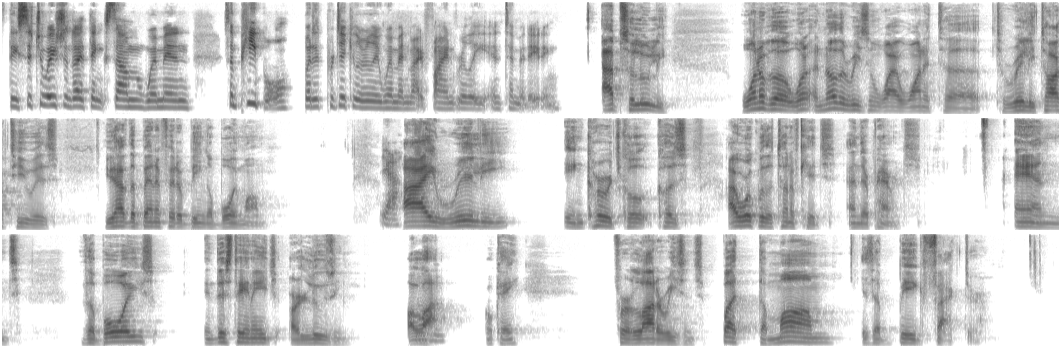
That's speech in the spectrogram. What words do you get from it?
these situations i think some women some people but particularly women might find really intimidating. Absolutely. One of the one another reason why i wanted to to really talk to you is you have the benefit of being a boy mom. Yeah. I really encourage because I work with a ton of kids and their parents, and the boys in this day and age are losing a lot. Mm-hmm. Okay, for a lot of reasons, but the mom is a big factor.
